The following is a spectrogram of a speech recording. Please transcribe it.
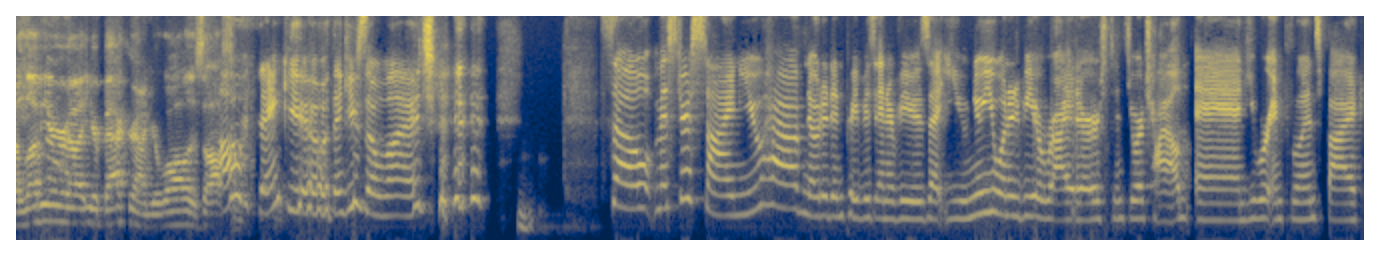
I love your uh, your background. Your wall is awesome. Oh, thank you. Thank you so much. so, Mr. Stine, you have noted in previous interviews that you knew you wanted to be a writer since you were a child and you were influenced by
